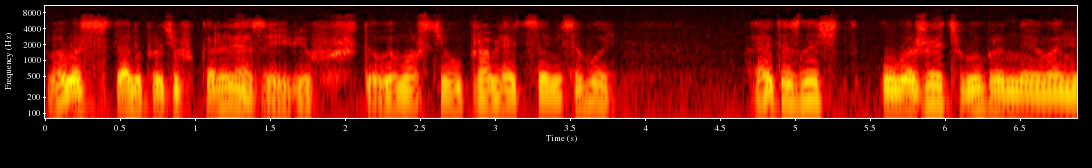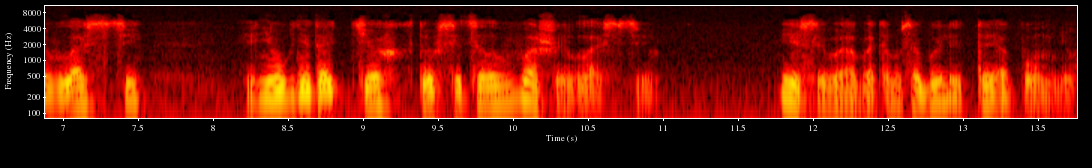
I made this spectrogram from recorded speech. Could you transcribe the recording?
Вы восстали против короля, заявив, что вы можете управлять сами собой. А это значит уважать выбранные вами власти и не угнетать тех, кто всецело в вашей власти. Если вы об этом забыли, то я помню.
